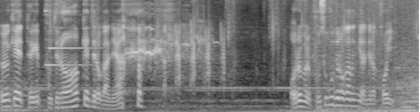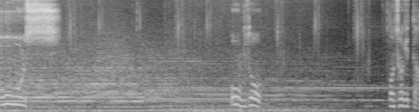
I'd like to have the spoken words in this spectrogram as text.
이렇게 되게 부드럽게 들어가냐? 얼음을 부수고 들어가는 게 아니라 거의 오씨 오 무서워 어 저기 있다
